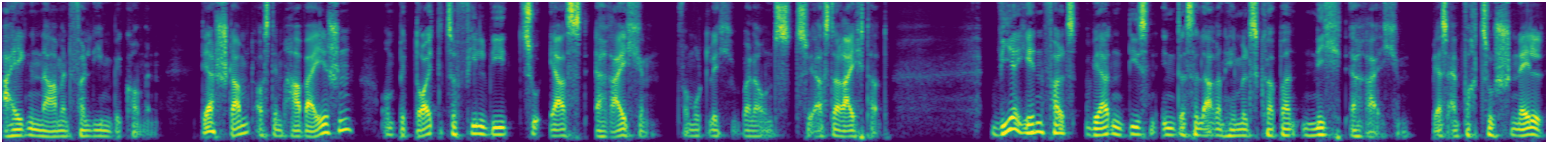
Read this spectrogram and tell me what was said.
Eigennamen verliehen bekommen. Der stammt aus dem Hawaiischen und bedeutet so viel wie zuerst erreichen. Vermutlich, weil er uns zuerst erreicht hat. Wir jedenfalls werden diesen interstellaren Himmelskörper nicht erreichen. Wäre es einfach zu schnell,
